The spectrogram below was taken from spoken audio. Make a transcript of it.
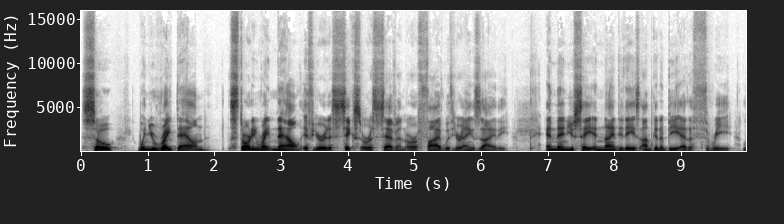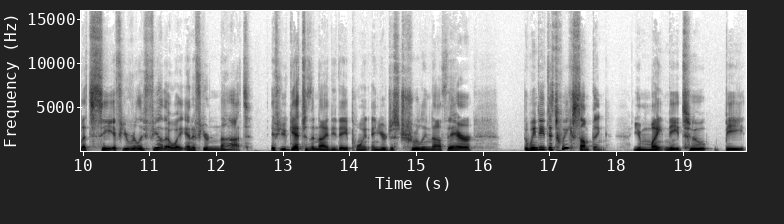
So when you write down, starting right now, if you're at a six or a seven or a five with your anxiety, and then you say in 90 days i'm going to be at a 3 let's see if you really feel that way. And if you're not if you get to the 90 day point and you're just truly not there then we need to tweak something. You might need to be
